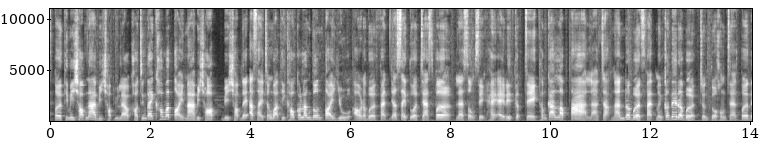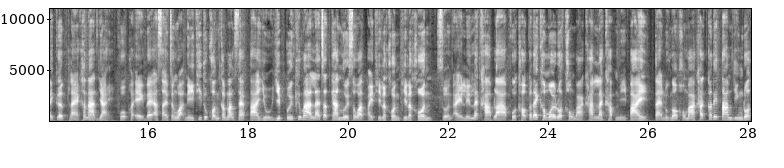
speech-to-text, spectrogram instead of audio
สเปอร์ที่ไม่ชอบหน้าบิชอปอยู่แล้ว เขาจึงได้เข้ามาต่อยหน้าบิชอปบิชอปได้อาศัยจังหวะที่เขากำลังโดนต่อยอยู่ เอาระเบิดแฟตยัดใส่ตัวแจสเปอร์ และส่งซิกให้ไอริสกับเจคทำการหลับตาและจากนั้นระเบิดแฟตมันก็ได้ระเบิด จนตัวของแจสเปอร์ได้เกิดแผลขนาดใหญ่ พวกพระเอกได้อาศัยจังหวะนี้ที่ทุกคนกำลังแสบตาอยู่ หยิบปืนขึ้นมาและจัดการหน่วยสวัสดไปทีละคนทีละคน ส่วนไอริสและคาบล่าพวกเขาก็ได้ขโมยรถของมาคันและขับหนีไป แต่ลูกน้องของมาคัสก็ได้ตามยิงรถ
